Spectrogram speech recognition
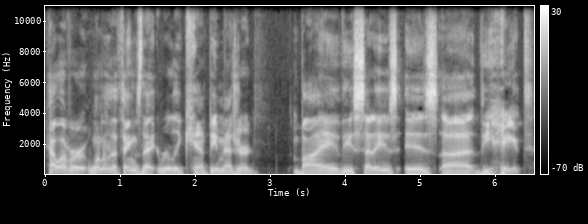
However, one of the things that really can't be measured by these studies is uh, the hate.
